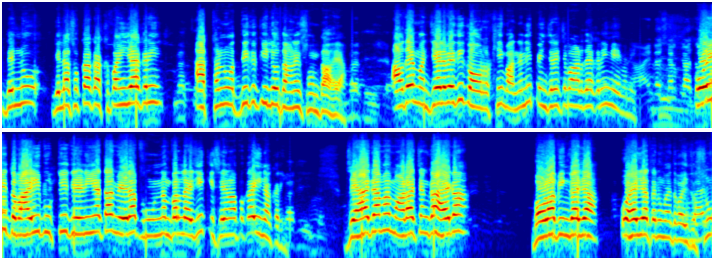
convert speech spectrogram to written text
ਦਿਨ ਨੂੰ ਗਿੱਲਾ ਸੁੱਕਾ ਕੱਖ ਪਾਈ ਜਾ ਕਰੀ ਆਥਣ ਨੂੰ ਅੱਧੀ ਕੁ ਕਿਲੋ ਦਾਣੇ ਸੁੰਦਾ ਹੋਇਆ। ਆਪਦੇ ਮੰਜੇ ਲਵੇ ਦੀ ਗੌਰ ਰੱਖੀ ਬੰਨ ਨਹੀਂ ਪਿੰਜਰੇ ਚ ਵਾੜ ਦਿਆ ਕਰੀ ਮੇਮ ਨਹੀਂ ਕੋਈ ਦਵਾਈ ਬੂਟੀ ਦੇਣੀ ਹੈ ਤਾਂ ਮੇਰਾ ਫੋਨ ਨੰਬਰ ਲੈ ਜੀ ਕਿਸੇ ਨਾਲ ਭਕਾਈ ਨਾ ਕਰੀ। ਜਿਹਾ ਜਾ ਮੈਂ ਮਾੜਾ ਚੰਗਾ ਹੈਗਾ ਬੌਲਾ ਬਿੰਗਾ ਜਾ ਉਹ ਜਿਹਾ ਤੈਨੂੰ ਮੈਂ ਦਵਾਈ ਦੱਸੂ।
